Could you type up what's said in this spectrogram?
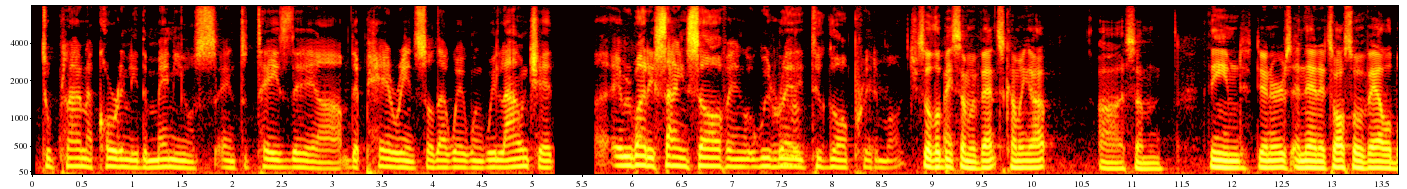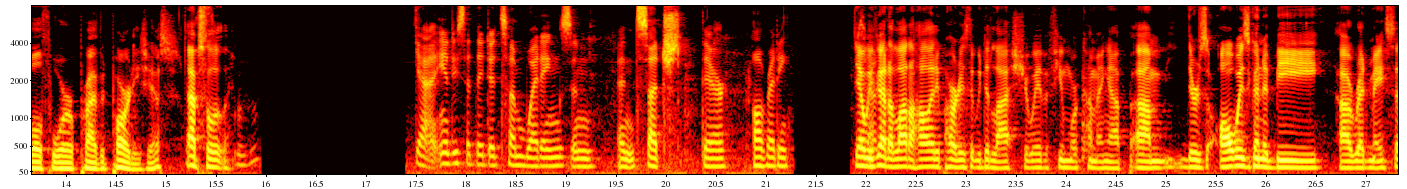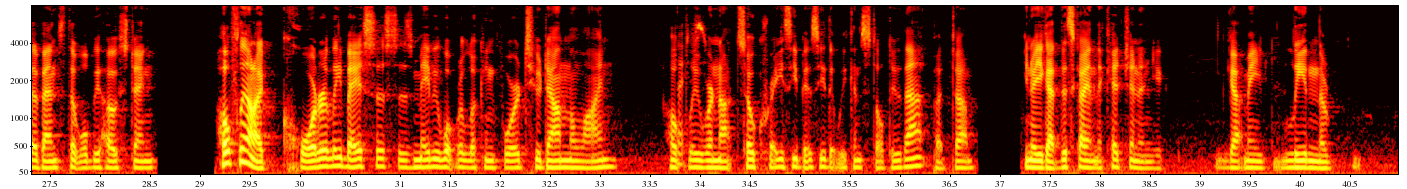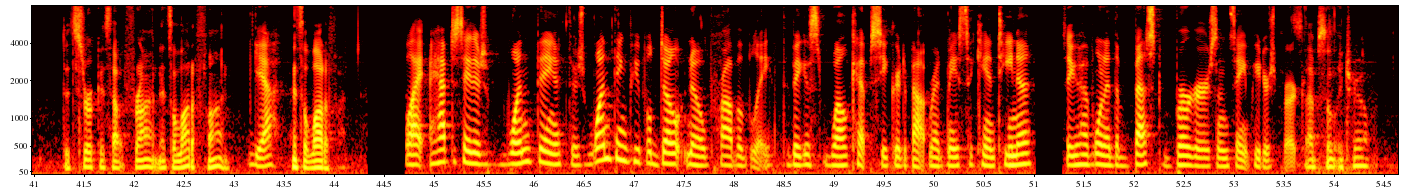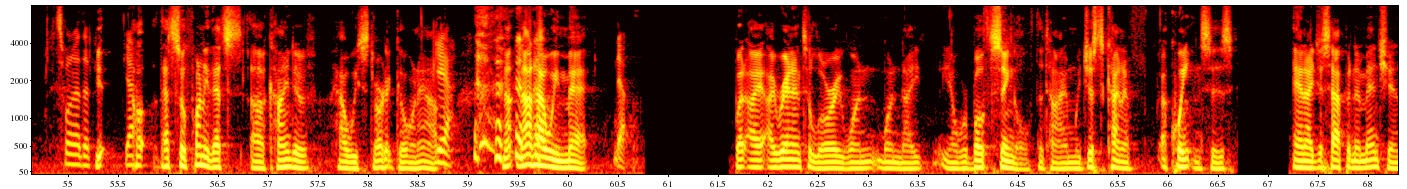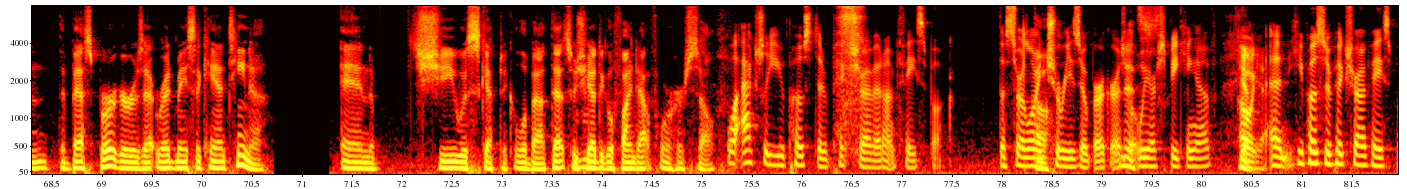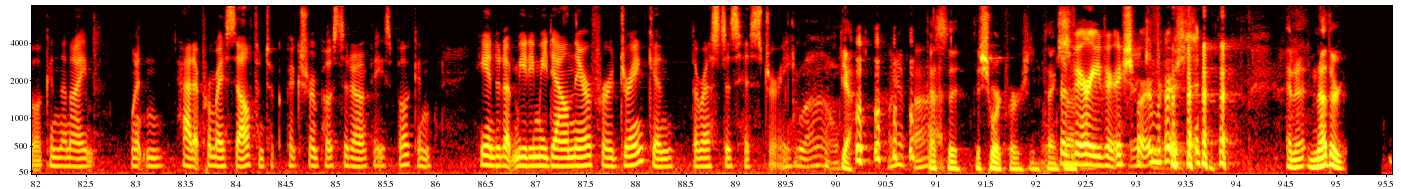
to plan accordingly the menus and to taste the uh, the pairings. So that way, when we launch it, uh, everybody signs off and we're ready to go pretty much. So there'll be some events coming up, uh, some themed dinners, and then it's also available for private parties. Yes. Absolutely. Yeah, Andy said they did some weddings and, and such there already. Yeah, we've got a lot of holiday parties that we did last year. We have a few more coming up. Um, there's always going to be uh, Red Mesa events that we'll be hosting. Hopefully, on a quarterly basis, is maybe what we're looking forward to down the line. Hopefully, Nice. we're not so crazy busy that we can still do that. But um, you know, you got this guy in the kitchen, and you, you got me leading the the circus out front. And it's a lot of fun. Yeah. It's a lot of fun. Well, I I have to say, there's one thing, if there's one thing people don't know, probably the biggest well kept secret about Red Mesa Cantina. So you have one of the best burgers in St. Petersburg. It's absolutely true. It's one of the, Yeah. yeah. Oh, that's so funny. That's uh, kind of how we started going out. Yeah. not, not how we met. No. But I, I ran into Lori one one night. You know, we're both single at the time. We just kind of acquaintances, and I just happened to mention the best burger is at Red Mesa Cantina, and she was skeptical about that, so she Mhm. had to go find out for herself. Well, actually, you posted a picture of it on Facebook. The sirloin Oh. chorizo burger is what we are speaking of. Oh yeah. And he posted a picture on Facebook, and then I went and had it for myself and took a picture and posted it on Facebook. And he ended up meeting me down there for a drink, and the rest is history. Wow. Yeah, that. that's the, the short version. Thanks. The very, very short version. And another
